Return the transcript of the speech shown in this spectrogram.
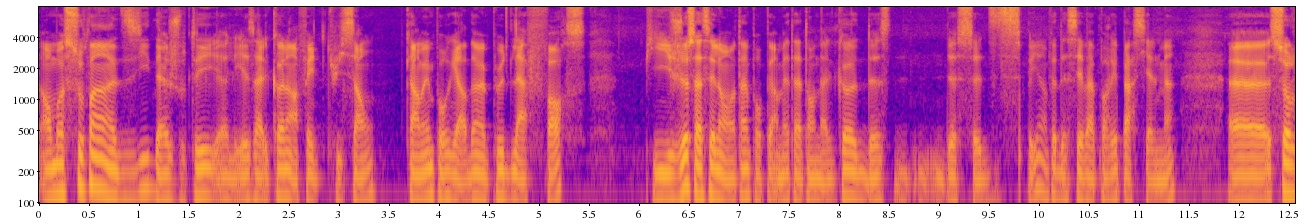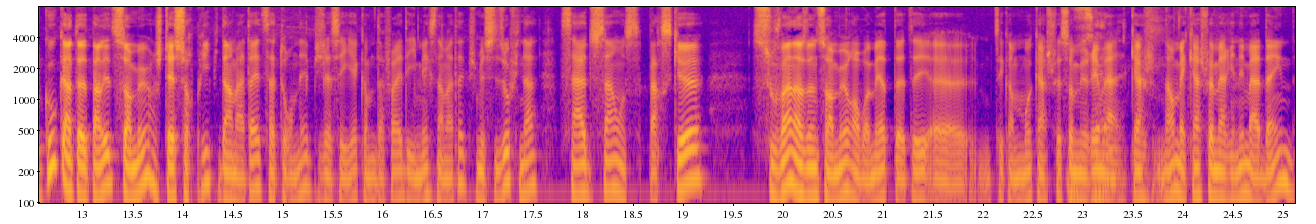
on m'a souvent dit d'ajouter euh, les alcools en fin de cuisson quand même pour garder un peu de la force, puis juste assez longtemps pour permettre à ton alcool de, se dissiper, en fait, de s'évaporer partiellement. Euh, sur le coup, quand tu as parlé de saumure, j'étais surpris, puis dans ma tête, ça tournait, puis j'essayais comme de faire des mix dans ma tête, puis je me suis dit au final, ça a du sens, parce que souvent dans une saumure, on va mettre, tu sais, euh, comme moi quand je fais saumurer ma, non, mais quand je fais mariner ma dinde,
